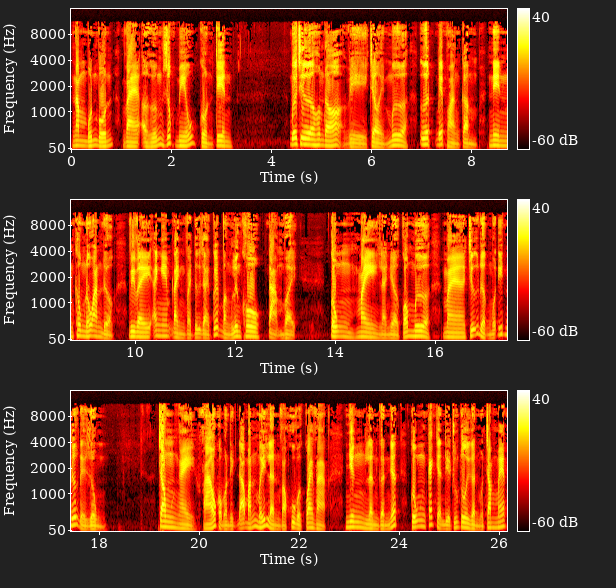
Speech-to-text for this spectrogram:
544 và ở hướng dốc miếu, cồn tiên. Bữa trưa hôm đó vì trời mưa, ướt bếp hoàng cầm nên không nấu ăn được. Vì vậy anh em đành phải tự giải quyết bằng lương khô, tạm vậy. Cũng may là nhờ có mưa mà trữ được một ít nước để dùng. Trong ngày, pháo của bọn địch đã bắn mấy lần vào khu vực quay vạc, nhưng lần gần nhất cũng cách trận địa chúng tôi gần 100 mét.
